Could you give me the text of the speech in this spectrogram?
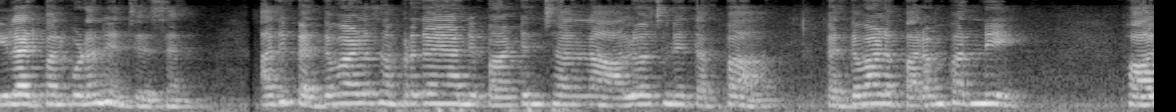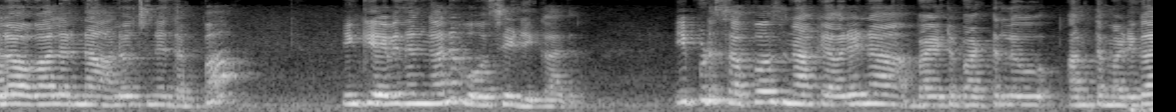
ఇలాంటి పని కూడా నేను చేశాను. అది పెద్దవాళ్ళ సంప్రదాయాన్ని పాటించాలన్న ఆలోచనే తప్ప పెద్దవాళ్ళ పరంపరని ఫాలో అవ్వాలన్న ఆలోచనే తప్ప ఇంకే విధంగానూ ఓసిడి కాదు. ఇప్పుడు సపోజ్ నాకు ఎవరైనా బయట బట్టలు అంత మడిగా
